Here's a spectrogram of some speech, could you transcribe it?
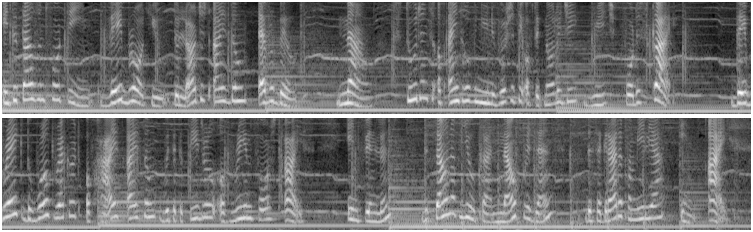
In 2014, they brought you the largest ice dome ever built. Now, students of Eindhoven University of Technology reach for the sky. They break the world record of highest ice dome with the Cathedral of Reinforced Ice. In Finland, the town of Juuka now presents the Sagrada Familia in ice.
